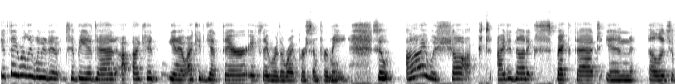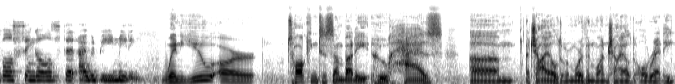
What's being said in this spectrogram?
if they really wanted to, to be a dad, I, I could, you know, I could get there if they were the right person for me. So I was shocked. I did not expect that in eligible singles that I would be meeting. When you are talking to somebody who has um, a child or more than one child already,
